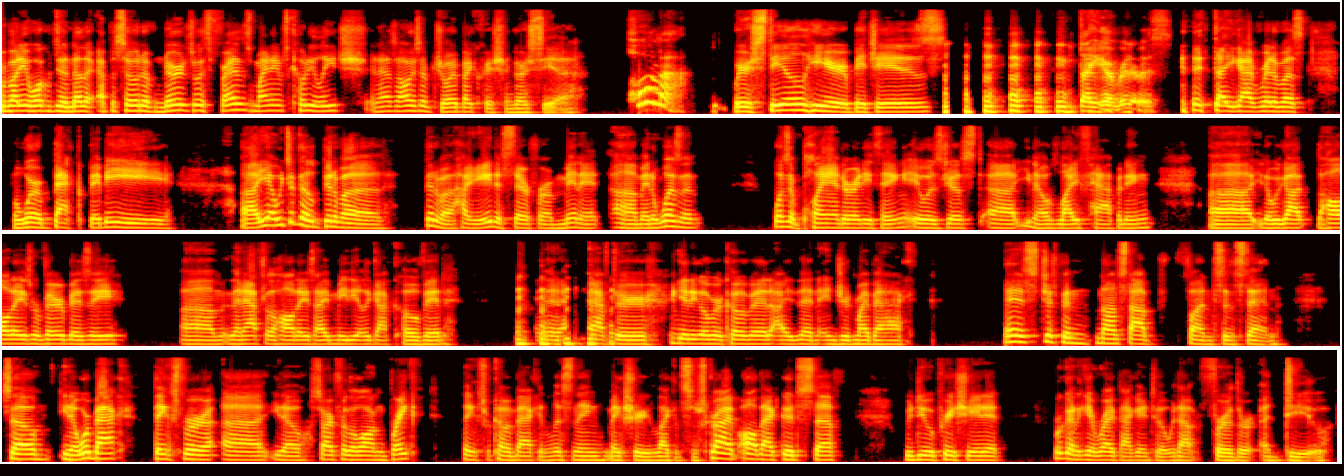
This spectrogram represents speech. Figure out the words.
Everybody. Welcome to another episode of Nerds with Friends. My name is Cody Leach, and as always, I'm joined by Christian Garcia. Hola. We're still here, bitches. Thought you got rid of us. Thought you got rid of us, but we're back, baby. Uh, yeah, we took a bit of a bit of a hiatus there for a minute, um, and it wasn't wasn't planned or anything. It was just uh, you know life happening. Uh, you know, we got the holidays were very busy um, and then after the holidays, I immediately got COVID. and then after getting over COVID, I then injured my back. And it's just been nonstop fun since then. So, you know, we're back. Thanks for uh, you know, sorry for the long break. Thanks for coming back and listening. Make sure you like and subscribe, all that good stuff. We do appreciate it. We're going to get right back into it without further ado.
